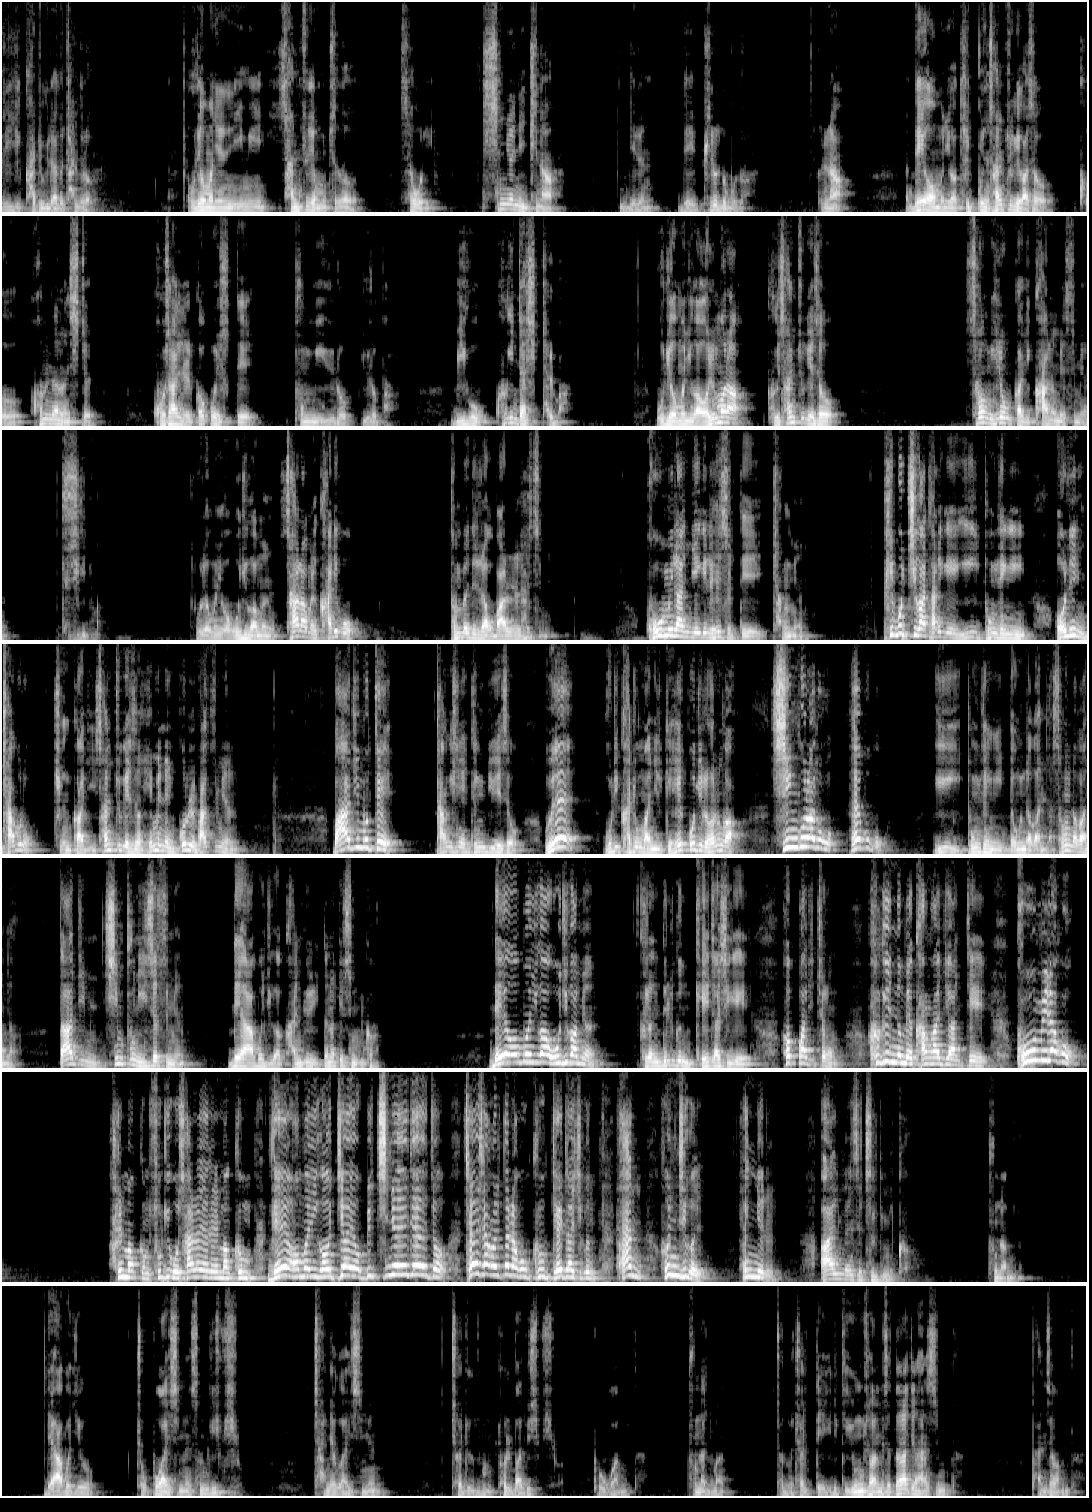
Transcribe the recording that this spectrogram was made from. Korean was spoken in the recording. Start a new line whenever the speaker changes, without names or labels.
우리 집 가족이라도 잘 들어. 우리 어머니는 이미 산속에 묻혀서 세월이 10년이 지나 이제는 내 필요도 못 와. 그러나 내 어머니가 깊은 산속에 가서 그 험난한 시절 고사리를 꺾고 있을 때 북미 유럽 유럽파 미국 흑인 자식 잘 봐. 우리 어머니가 얼마나 그 산속에서 성희롱까지 간음했으면 주식이지만 우리 어머니가 오직하면 사람을 가리고 덤벼들이라고 말을 했으면 고음이란 얘기를 했을 때 장면 피부치가 다르게 이 동생이 어린 작으로 지금까지 산속에서 헤매는 꼴을 봤으면 마지못해 당신의 등 뒤에서 왜 우리 가족만 이렇게 해코지를 하는가 신고라도 해보고 이 동생이 넉 나갔나 성 나갔나 따짐 심푼이 있었으면 내 아버지가 간절히 떠났겠습니까? 내 어머니가 오직하면 그런 늙은 개자식의 헛바지처럼 흑인 놈의 강아지한테 곰이라고 할 만큼 속이고 살아야 될 만큼 내 어머니가 어찌하여 미친년에 대해서 세상을 떠나고 그 개자식은 한 흔식을 행렬을 알면서 즐깁니까? 분합니다. 내 아버지요 족보가 있으면 섬기십시오. 자녀가 있으면 저주 좀 돌봐주십시오. 보고합니다. 분하지만 저도 절대 이렇게 용서하면서 떠나진 않습니다. 반성합니다.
